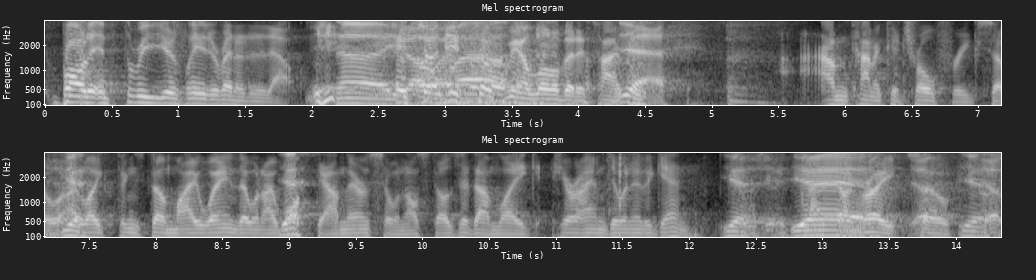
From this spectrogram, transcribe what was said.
it, bought it, and three years later rented it out. It, Nice. took, Oh, it uh, took me a little bit of time. Yeah. I'm kind of control freak, so Yeah. I like things done my way. And then when I Yeah. walk down there and someone else does it, I'm like, here I am doing it again. Yeah. 'Cause it's Yeah. not done right. So Yeah.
